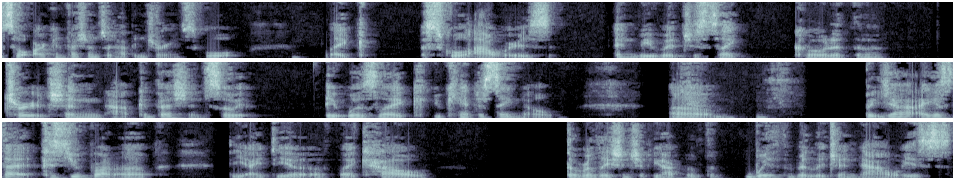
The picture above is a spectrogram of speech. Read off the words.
so our confessions would happen during school, like school hours, and we would just like go to the church and have confessions. So it it was like you can't just say no. Um, but yeah, I guess that because you brought up the idea of like how the relationship you have with, with religion now is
